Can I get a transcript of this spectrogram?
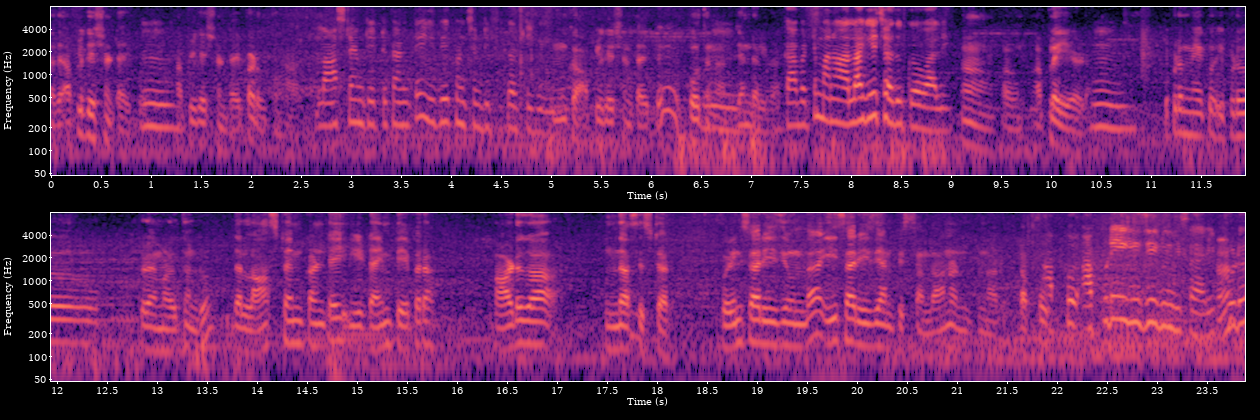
అదే అప్లికేషన్ టైప్. అప్లికేషన్ టైప్ అడుగుతున్నారు లాస్ట్ టైం టెట్ కంటే ఇదే కొంచెం డిఫికల్టీగా ఇంకా అప్లికేషన్ టైప్ పోతున్నారు జనరల్గా. కాబట్టి మనం అలాగే చదువుకోవాలి. అవును అప్లై చేయడం. ఇప్పుడు మీకు ఇప్పుడు ఇక్కడ ఏం అడుగుతుండ్రు ద లాస్ట్ టైం కంటే ఈ టైం పేపర్ హార్డ్గా ఉందా సిస్టర్? పోయినసారి ఈజీ ఉందా? ఈసారి ఈజీ అనిపిస్తుందా అని అంటున్నారు. టఫ్ అప్పుడు అప్పుడే ఈజీగా ఉంది సార్. ఇప్పుడు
